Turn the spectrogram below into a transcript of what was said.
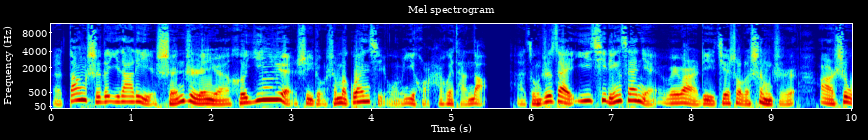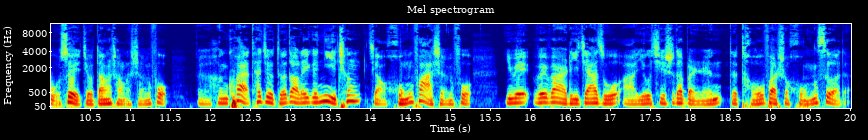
呃，当时的意大利神职人员和音乐是一种什么关系？我们一会儿还会谈到。啊，总之，在一七零三年，维瓦尔第接受了圣职，二十五岁就当上了神父。呃，很快他就得到了一个昵称，叫“红发神父”，因为维瓦尔第家族啊，尤其是他本人的头发是红色的。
